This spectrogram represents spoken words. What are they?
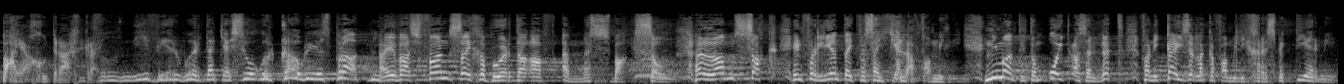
baie goed regkry. Wil nie weer hoor dat jy so oor Claudius praat nie. Hy was van sy geboorte af 'n misbaksel, 'n lamsak en verleentheid vir sy hele familie. Niemand het hom ooit as 'n lid van die keiserlike familie gerespekteer nie.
